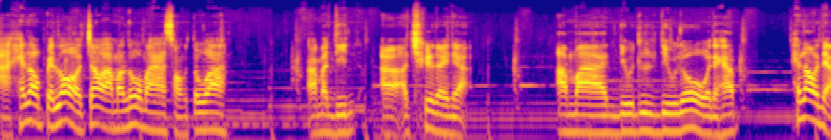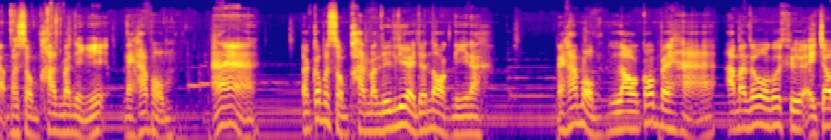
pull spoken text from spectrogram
อ่าให้เราไปล่อเจ้าอามาโรมา 2 ตัวอามาดินอ่าชื่ออะไรเนี่ยอามาดิวดิวโรนะครับ ให้เราเนี่ยผสมพันธุ์มันอย่างนี้นะครับผมอ่าแล้วก็ผสมพันธุ์มันเรื่อยๆด้านนอกนี้นะนะครับผมเราก็ไปหาอามาโรก็คือไอเจ้า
